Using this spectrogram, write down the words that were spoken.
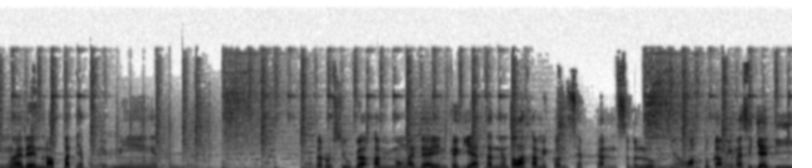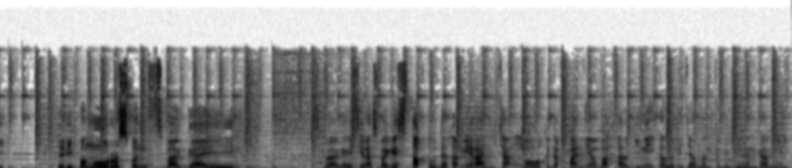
ngadain rapat ya pakai meet. Terus juga kami mau ngadain kegiatan yang telah kami konsepkan sebelumnya. Waktu kami masih jadi jadi pengurus pun sebagai sebagai istilah sebagai staff tuh udah kami rancang bahwa ke depannya bakal gini kalau di zaman kepemimpinan kami.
